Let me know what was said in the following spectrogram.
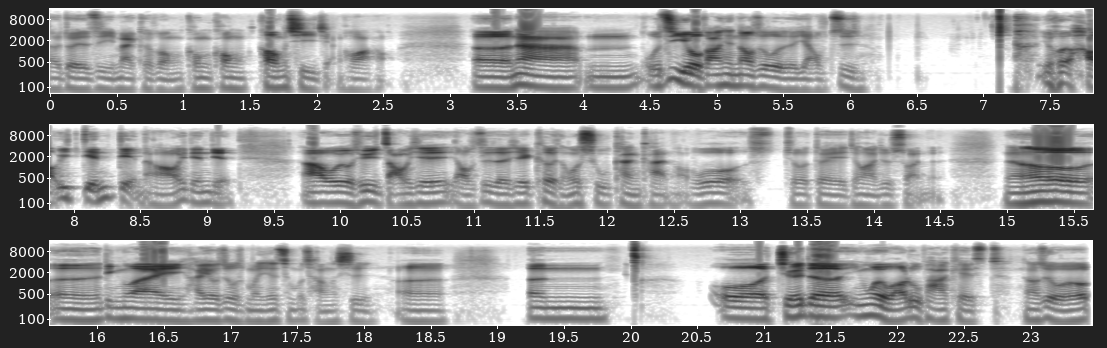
他对着自己麦克风空空空气讲话哈。呃，那嗯，我自己有发现到说我的咬字有好一点点，好一点点啊。我有去找一些咬字的一些课程或书看看哈，不过就对这话就算了。然后呃，另外还有做什么一些什么尝试？呃嗯，我觉得因为我要录 podcast，然后所以我又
